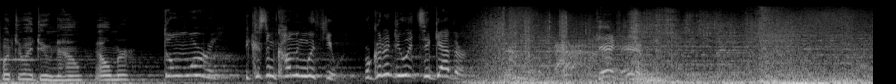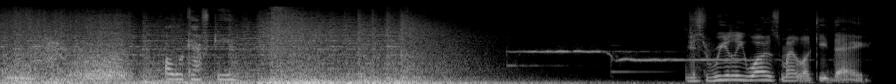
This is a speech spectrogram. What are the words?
What do I do now, Elmer? Don't worry, because I'm coming with you. We're gonna do it together. Get him! I'll look after you. This really was my lucky day.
